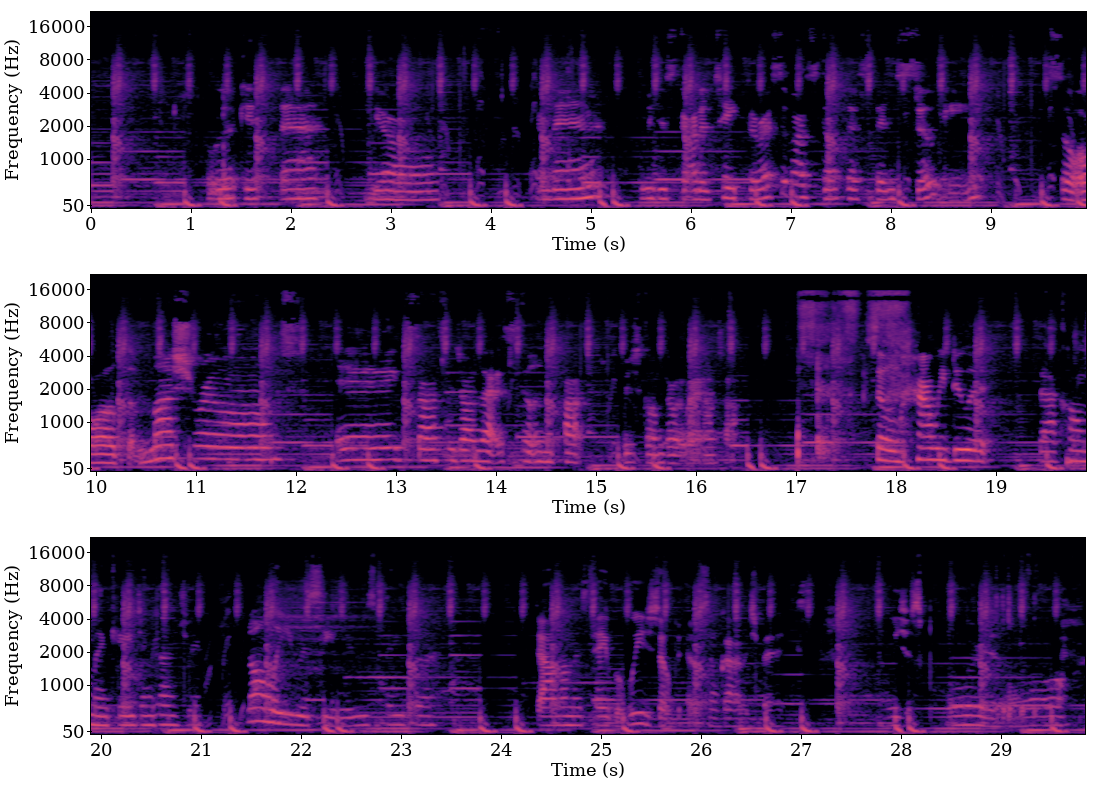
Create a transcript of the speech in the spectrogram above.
Look at that, y'all. And then we just gotta take the rest of our stuff that's been soaking. So all the mushrooms, egg, sausage, all that is still in the pot. We're just gonna throw it right on top. So how we do it back home in Cajun country Normally you would see newspaper down on this table. We just opened up some garbage bags. And we just pour it all out.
